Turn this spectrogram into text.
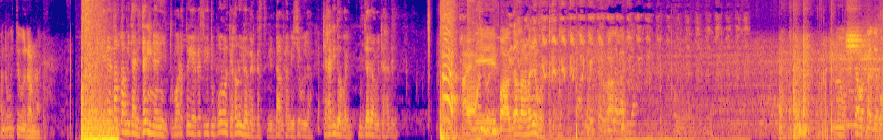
আমি তো কিছু বুঝলাম না। দিনের দাম তো আমি জানি জানি না তোমার তো এর কাছ একটু বলো, টাকা লইলাম এর কাছ থেকে, দামটা বেশি হইয়া টাকাটি দাও ভাই বুঝারো আমি টাকাটি দাও। এই বাল জালার মাঝে পড়ছে কিতা কথা দেখো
